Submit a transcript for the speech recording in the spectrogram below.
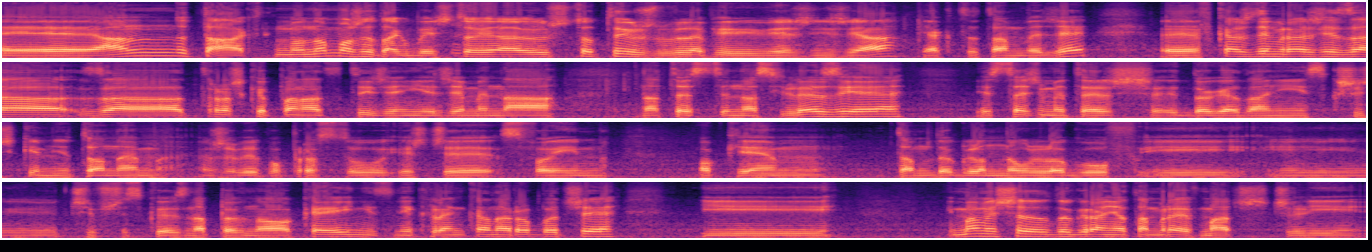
E, a no tak, no, no może tak być. To ja już, to ty już lepiej wiesz niż ja, jak to tam będzie. E, w każdym razie za, za troszkę ponad tydzień jedziemy na, na testy na Silesię. Jesteśmy też dogadani z Krzyśkiem Newtonem, żeby po prostu jeszcze swoim okiem tam doglądnął logów i, i czy wszystko jest na pewno ok, nic nie klęka na robocie i, i mam jeszcze do dogrania tam rev match, czyli,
